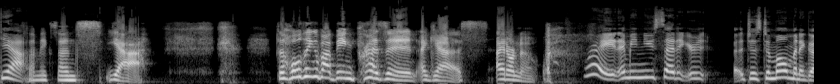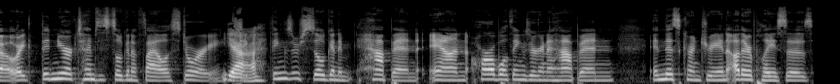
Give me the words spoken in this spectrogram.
Yeah, Does that makes sense. Yeah the whole thing about being present, I guess. I don't know. Right. I mean, you said it you're, uh, just a moment ago, like the New York Times is still going to file a story. Yeah. Like, things are still going to happen and horrible things are going to happen in this country and other places,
